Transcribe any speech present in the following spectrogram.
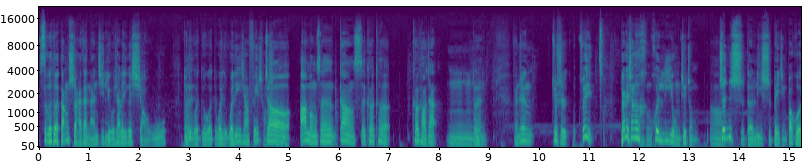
斯科特当时还在南极留下了一个小屋，我对我我我我的印象非常深叫阿蒙森杠斯科特科考站。嗯，嗯对。嗯反正就是所以。表里山河很会利用这种哦真实的历史背景，包括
